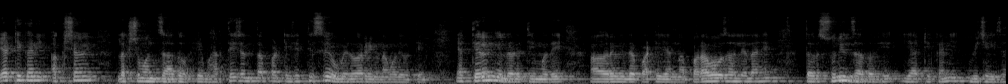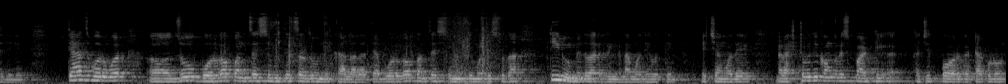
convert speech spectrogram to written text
या ठिकाणी अक्षय लक्ष्मण जाधव हे भारतीय जनता पार्टीचे तिसरे उमेदवार रिंगणामध्ये होते. या तिरंगी लढतीमध्ये रवींद्र पाटील यांना पराभव झालेला आहे. तर सुनील जाधव हे या ठिकाणी विजयी झालेले आहेत. त्याचबरोबर जो बोरगाव पंचायत समितीचा जो निकाल आला त्या बोरगाव पंचायत समितीमध्ये सुद्धा तीन उमेदवार रिंगणामध्ये होते. याच्यामध्ये राष्ट्रवादी काँग्रेस पार्टी अजित पवार गटाकडून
